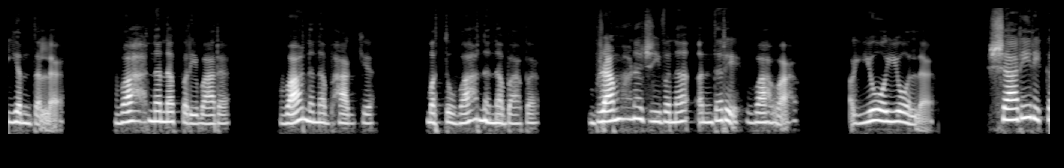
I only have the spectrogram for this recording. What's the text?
ಎಂದಲ್ಲ. ವಾಹ್ ನನ್ನ ಪರಿವಾರ, ವಾ, ನನ್ನ ಭಾಗ್ಯ ಮತ್ತು ವಾ ನನ್ನ ಬಾಬಾ. ಬ್ರಾಹ್ಮಣ ಜೀವನ ಅಂದರೆ ವಾಹ್ ವಾಹ್. ಅಯ್ಯೋ ಅಯ್ಯೋ ಅಲ್ಲ. ಶಾರೀರಿಕ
